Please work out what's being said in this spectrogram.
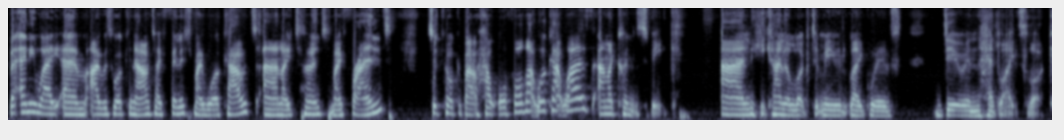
But anyway, um, I was working out. I finished my workout and I turned to my friend to talk about how awful that workout was, and I couldn't speak. And he kind of looked at me like with deer in the headlights look.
